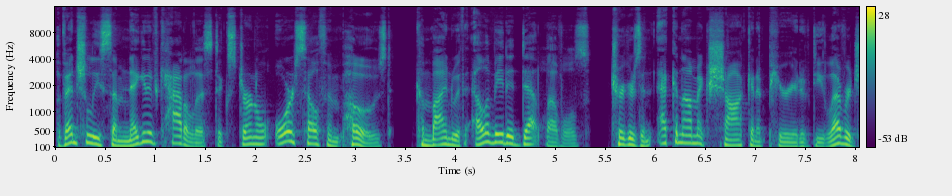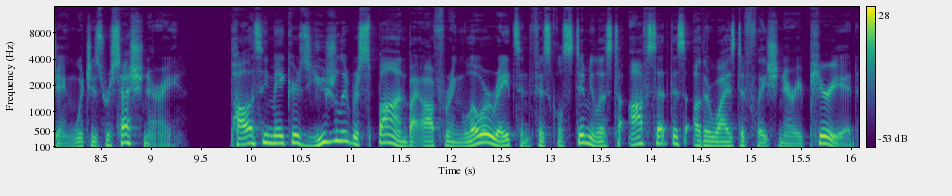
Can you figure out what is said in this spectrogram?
Eventually, some negative catalyst, external or self imposed, combined with elevated debt levels, triggers an economic shock and a period of deleveraging, which is recessionary. Policymakers usually respond by offering lower rates and fiscal stimulus to offset this otherwise deflationary period.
